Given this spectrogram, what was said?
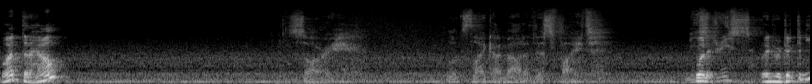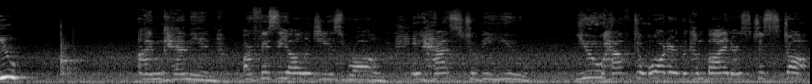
What the hell? Sorry. Looks like I'm out of this fight. What? It, Mistress? it rejected you? I'm Camien. Our physiology is wrong. It has to be you. You have to order the Combiners to stop.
